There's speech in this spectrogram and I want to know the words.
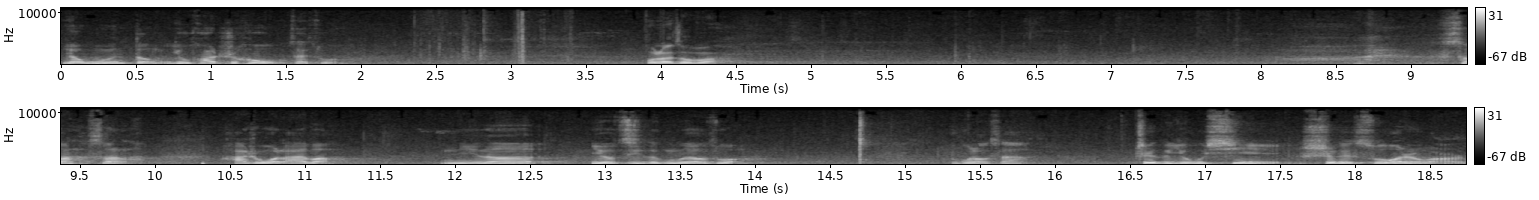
要不我们等优化之后再做。我来做吧。哎，算了算了，还是我来吧。你呢也有自己的工作要做。不过老三，这个游戏是给所有人玩的，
